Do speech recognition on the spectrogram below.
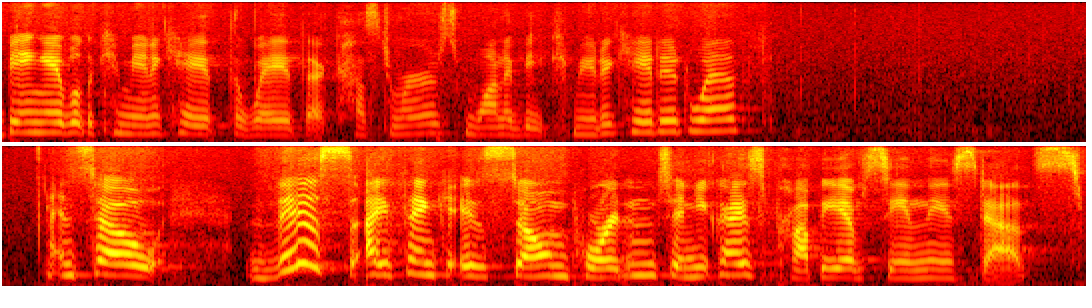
being able to communicate the way that customers want to be communicated with. And so this, I think, is so important, and you guys probably have seen these stats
